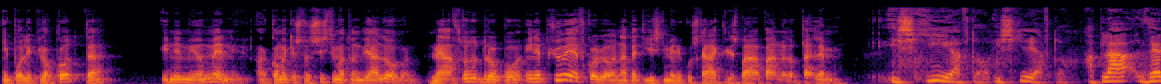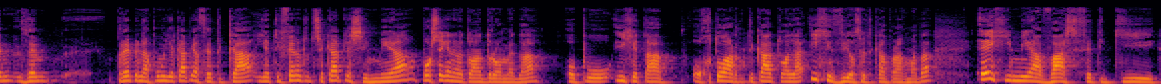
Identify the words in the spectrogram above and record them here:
η πολυπλοκότητα είναι μειωμένη ακόμα και στο σύστημα των διαλόγων. Με αυτόν τον τρόπο είναι πιο εύκολο να πετύχεις και μερικούς χαρακτήρες παραπάνω εδώ που τα λέμε. Ισχύει αυτό, ισχύει αυτό. Απλά δεν, δεν, πρέπει να πούμε για κάποια θετικά, γιατί φαίνεται ότι σε κάποια σημεία, πώς έγινε με το Andromeda, όπου είχε τα 8 αρνητικά του, αλλά είχε δύο θετικά πράγματα, έχει μία βάση θετική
